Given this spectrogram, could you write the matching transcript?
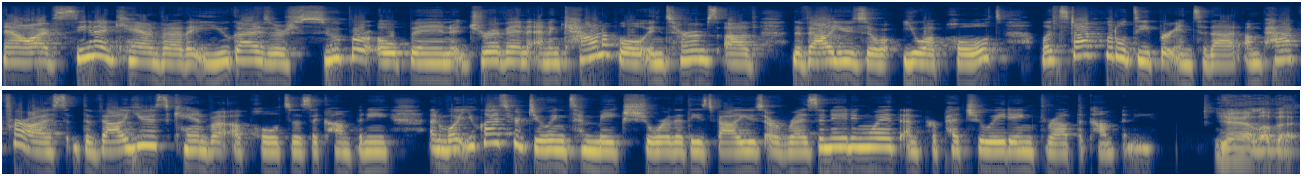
Now, I've seen at Canva that you guys are super open, driven, and accountable in terms of the values you uphold. Let's dive a little deeper into that. Unpack for us the values Canva upholds as a company and what you guys are doing to make sure that these values are resonating with and perpetuating throughout the company. Yeah, I love that.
